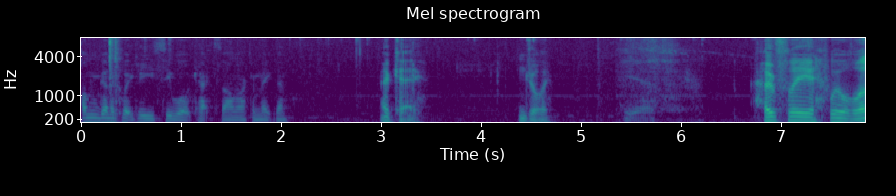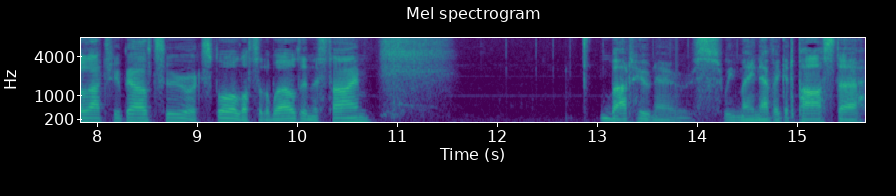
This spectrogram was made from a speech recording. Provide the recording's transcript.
I'm gonna quickly see what cactus armor I can make then. Okay. Enjoy. Yeah. Hopefully we will actually be able to explore lots of the world in this time. But who knows? We may never get past uh,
